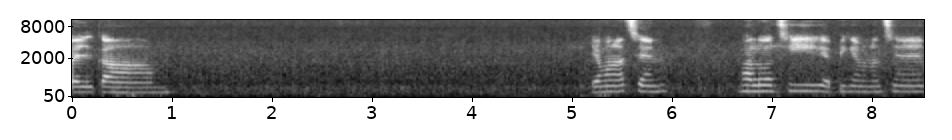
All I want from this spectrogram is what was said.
ওয়েলকাম কেমন আছেন? ভালো আছি, আপনি কেমন আছেন?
